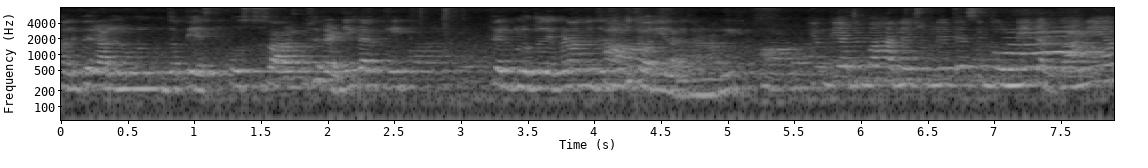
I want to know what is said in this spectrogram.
ਹਲੇ ਫਿਰ ਆਲੂ ਨੂੰ ਦਾ ਪੇਸਟ ਪੋਸਟ ਸਾਰਾ ਕੁਝ ਰੈਡੀ ਕਰਕੇ ਫਿਰ ਗੁਲਗੁਲੇ ਬਣਾ ਕੇ ਜਦੋਂ ਕਚੌਰੀ ਲੱਗ ਜਾਣਾਗੀ ਹਾਂ ਕਿਉਂਕਿ ਅੱਜ ਬਾਹਰਲੇ ਚੁੱਲ੍ਹੇ ਤੇ ਅਸੀਂ ਦੋਨੇ ਹੀ ਲੱਗਾਂਗੇ ਆ।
